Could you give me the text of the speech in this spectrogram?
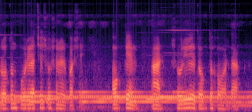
রতন পড়ে আছে শ্মশানের পাশে। অজ্ঞান আর শরীরে দগ্ধ হওয়ার দাগ।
